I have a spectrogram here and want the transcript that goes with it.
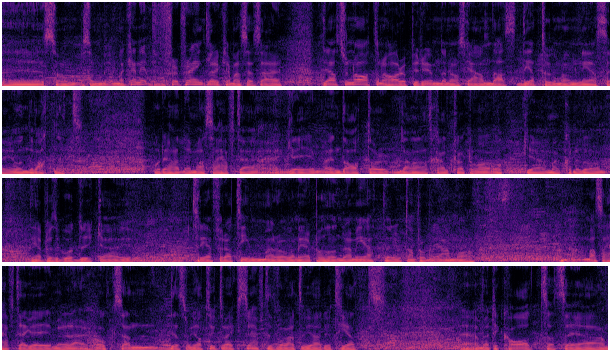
Eh, som, som, man kan, för att förenkla det kan man säga så här. Det astronauterna har uppe i rymden när de ska andas, det tog man med sig under vattnet. Och det hade en massa häftiga grejer. En dator bland annat självklart då. Och eh, man kunde då helt plötsligt gå och dyka i tre, fyra timmar och vara nere på 100 meter utan problem. Och massa häftiga grejer med det där. Och sen det som jag tyckte var extra häftigt var att vi hade ett helt eh, vertikalt så att säga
